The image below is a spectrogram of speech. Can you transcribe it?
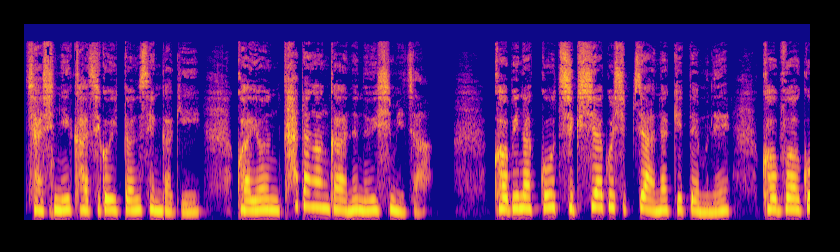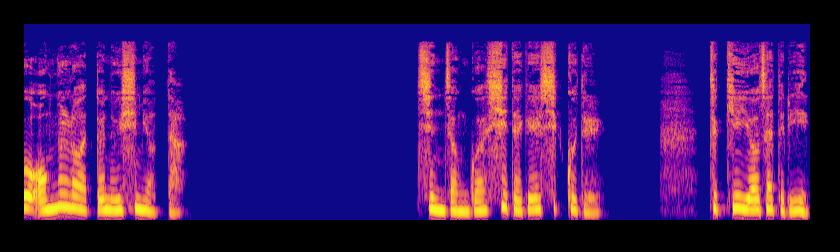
자신이 가지고 있던 생각이 과연 타당한가 하는 의심이자 겁이 났고 직시하고 싶지 않았기 때문에 거부하고 억눌러 왔던 의심이었다. 친정과 시댁의 식구들, 특히 여자들이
